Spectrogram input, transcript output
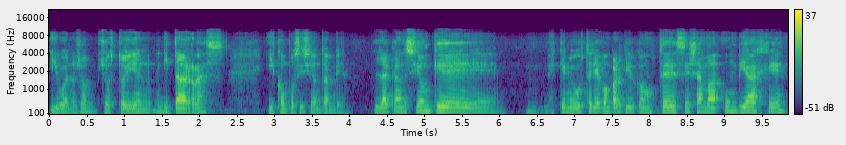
Y bueno, yo, yo estoy en guitarras y composición también. La canción que, que me gustaría compartir con ustedes se llama Un viaje,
